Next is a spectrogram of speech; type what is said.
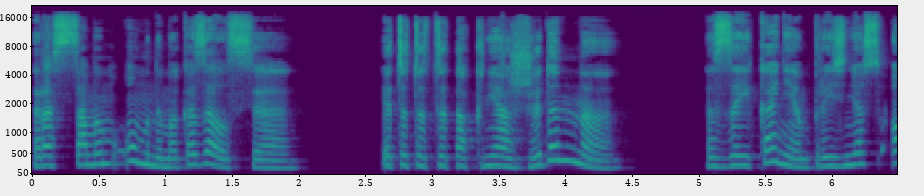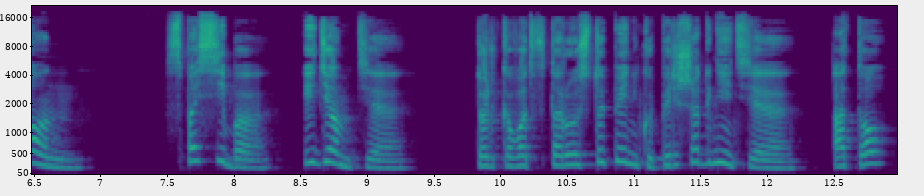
раз самым умным оказался». «Это-то так неожиданно?» С заиканием произнес он. «Спасибо, идемте. Только вот вторую ступеньку перешагните, а то,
